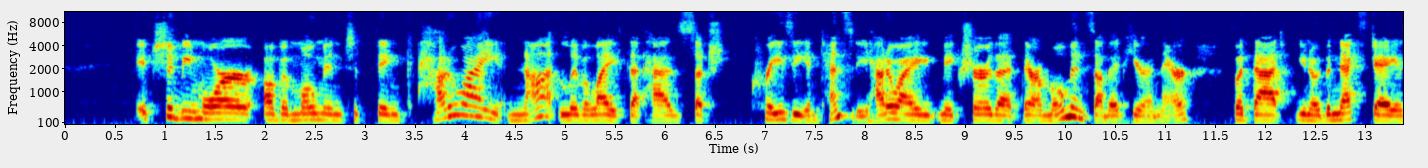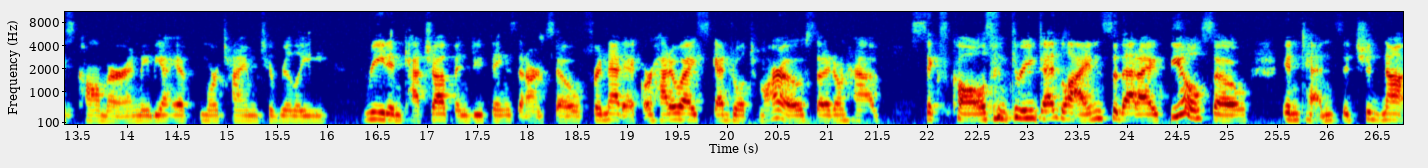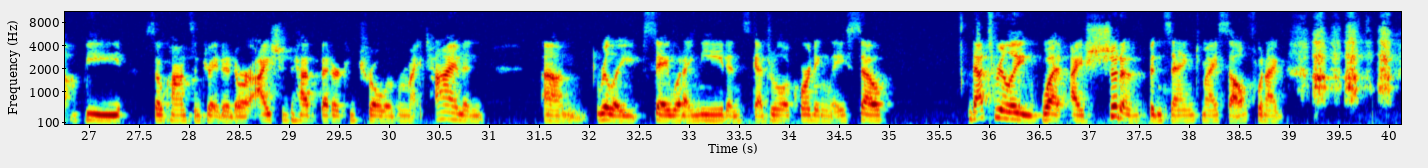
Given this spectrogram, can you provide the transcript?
it should be more of a moment to think, how do I not live a life that has such crazy intensity? How do I make sure that there are moments of it here and there, but that, you know, the next day is calmer and maybe I have more time to really read and catch up and do things that aren't so frenetic? Or how do I schedule tomorrow so that I don't have six calls and three deadlines so that I feel so intense? It should not be so concentrated, or I should have better control over my time and um, really say what I need and schedule accordingly. So that's really what I should have been saying to myself when I,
